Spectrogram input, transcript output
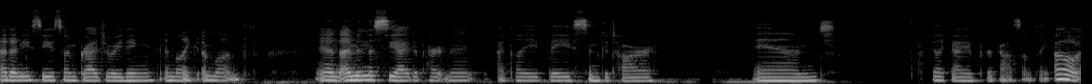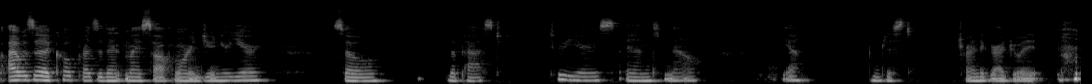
at NEC, so I'm graduating in like a month. And I'm in the CI department I play bass and guitar. And I feel like I forgot something. Oh, I was a co president my sophomore and junior year. So the past two years. And now, yeah, I'm just trying to graduate.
